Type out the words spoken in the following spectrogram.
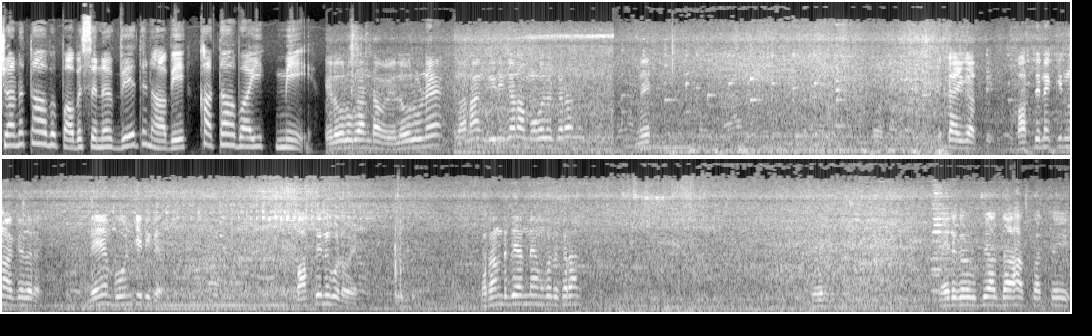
ජනතාව පවසන වේදනාවේ කතාවයි මේ. එලවලු ගන්නව. එලවලු නෑ. ගණන් ගිනි ගන්න මොකද කරන්නේ? මේ එකයි ගත්තේ. පස් දෙනෙක් ඉන්නවා ගෙදර. මේ බෝංචි ටික. පස් දෙනෙකුට ඔය කරන්න දෙයක් නෑ මොකද කරන්නේ මේකට රුපියල් 1000ක්වත් වෙයි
